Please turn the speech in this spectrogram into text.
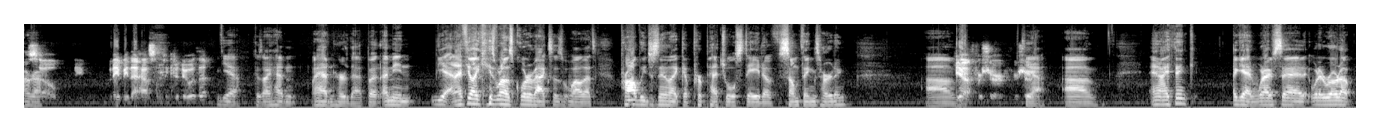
Okay. So maybe that has something to do with it. Yeah, because I hadn't I hadn't heard that, but I mean, yeah, and I feel like he's one of those quarterbacks as well that's probably just in like a perpetual state of something's hurting. Um, Yeah, for sure, for sure. Yeah. Um, and I think, again, what I've said, what I wrote up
